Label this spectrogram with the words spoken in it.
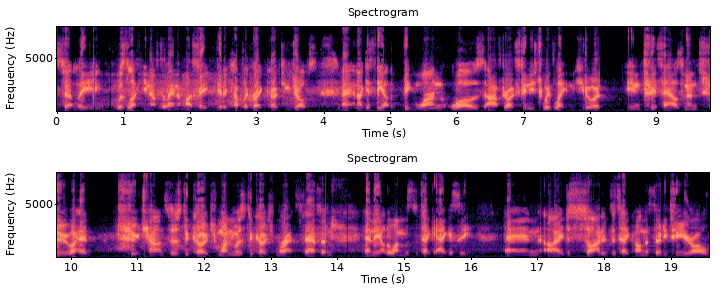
certainly was lucky enough to land on my feet and get a couple of great coaching jobs. And I guess the other big one was after I finished with Lleyton Hewitt in 2002, I had two chances to coach. One was to coach Marat Safin, and the other one was to take Agassi and I decided to take on the 32 year old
